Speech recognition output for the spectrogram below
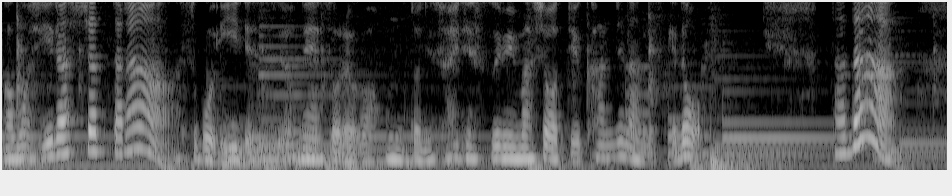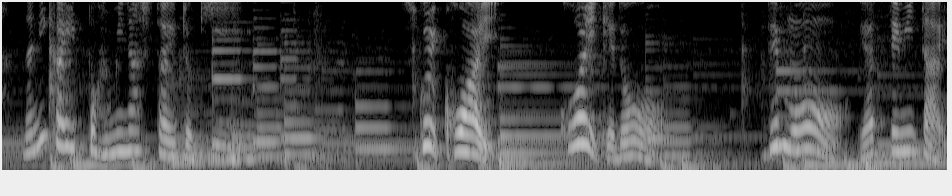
がもしいらっしゃったら、すごいいいですよね。それは。本当にそれで進みましょうっていう感じなんですけど、ただ、何か一歩踏み出したいとき、すごい怖い。怖いけど、でも、やってみたい。っ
